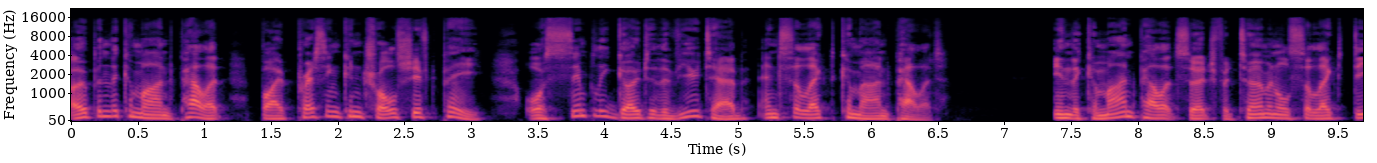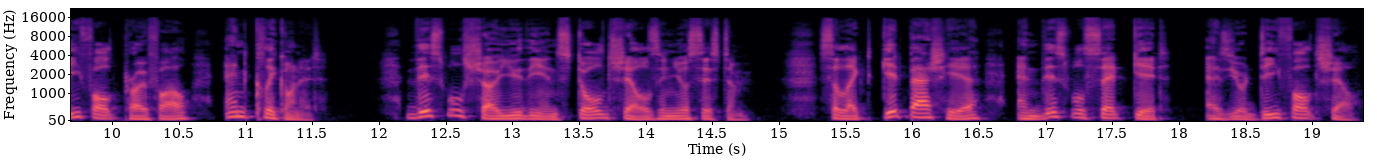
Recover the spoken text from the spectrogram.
open the command palette by pressing Ctrl-Shift-P or simply go to the View tab and select Command Palette. In the Command Palette search for Terminal select Default Profile and click on it. This will show you the installed shells in your system. Select Git Bash here and this will set Git as your default shell.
